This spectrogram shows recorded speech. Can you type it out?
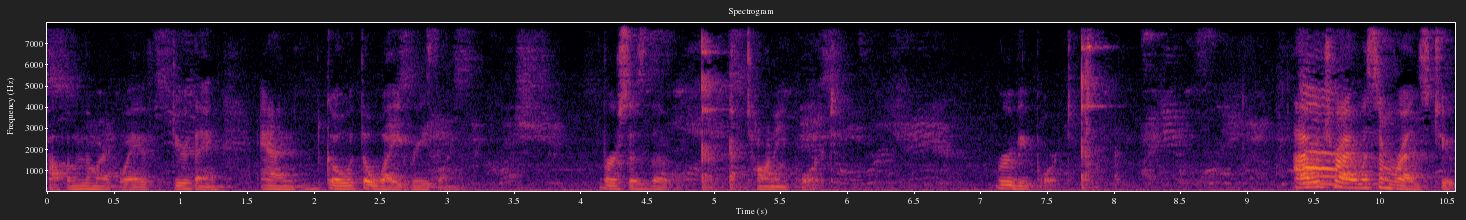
Pop them in the microwave, do your thing, and go with the white Riesling versus the tawny port, ruby port. I would try it with some reds too.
